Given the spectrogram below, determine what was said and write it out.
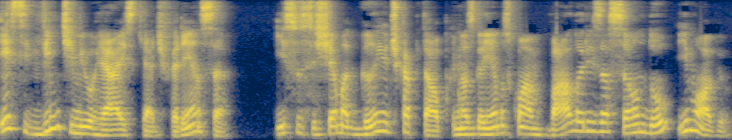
Esse 20 mil reais que é a diferença, isso se chama ganho de capital, porque nós ganhamos com a valorização do imóvel.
